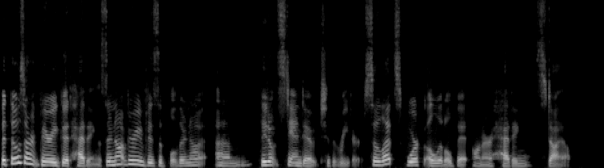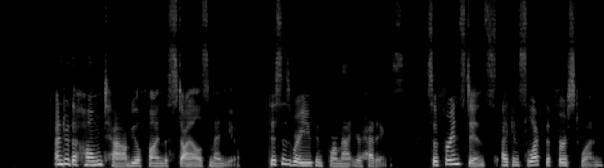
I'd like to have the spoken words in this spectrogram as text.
But those aren't very good headings. They're not very visible. They're not, um, they don't stand out to the reader. So let's work a little bit on our heading style. Under the Home tab, you'll find the Styles menu. This is where you can format your headings. So for instance, I can select the first one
